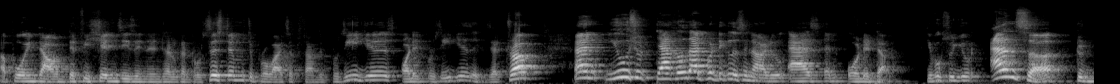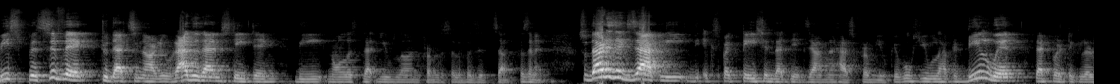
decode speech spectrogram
uh, point out deficiencies in internal control systems to provide substantive procedures, audit procedures, etc. And you should tackle that particular scenario as an auditor. Okay. So your answer should be specific to that scenario rather than stating the knowledge that you've learned from the syllabus itself, isn't it? So that is exactly the expectation that the examiner has from you. Okay, folks, you will have to deal with that particular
